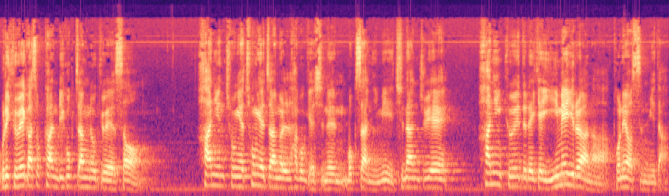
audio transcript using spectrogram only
우리 교회가 속한 미국 장로교회에서 한인총회 총회장을 하고 계시는 목사님이 지난주에 한인 교회들에게 이메일을 하나 보내었습니다.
